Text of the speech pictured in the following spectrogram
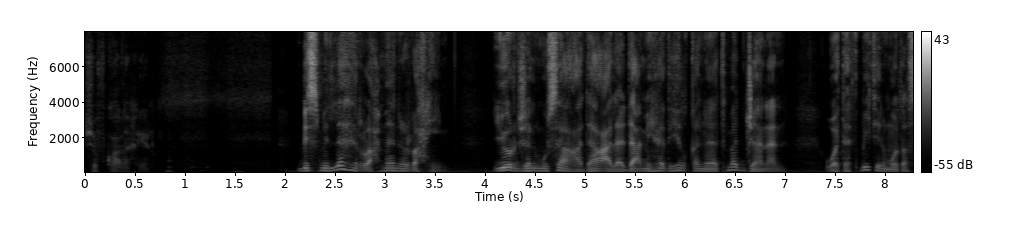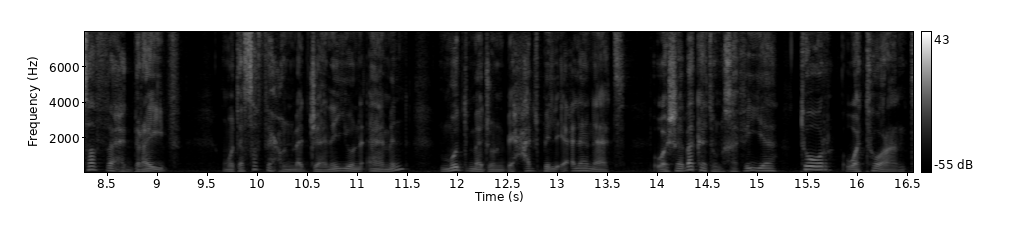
اشوفكم على خير. بسم الله الرحمن الرحيم. يرجى المساعدة على دعم هذه القناة مجانا. وتثبيت المتصفح برايف متصفح مجاني آمن مدمج بحجب الإعلانات. وشبكة خفية تور وتورنت.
